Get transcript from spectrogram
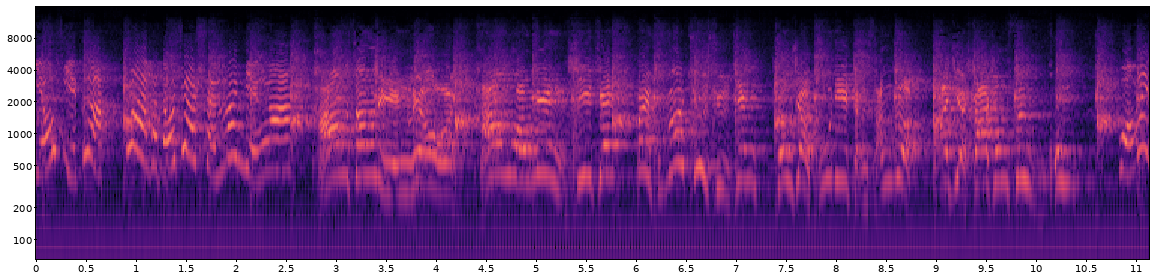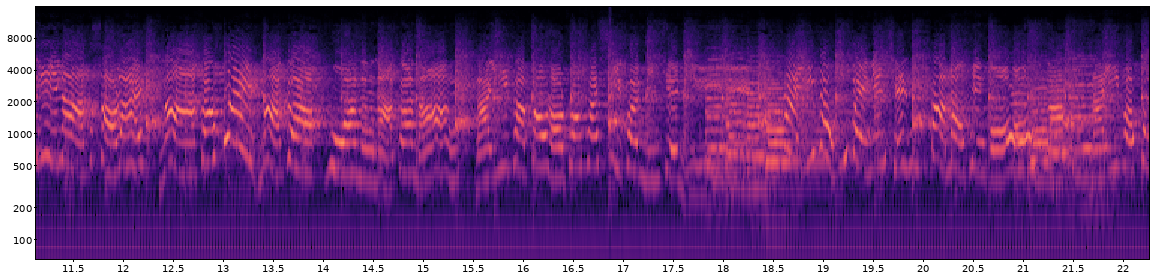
有几个？个个都叫什么名啊？唐僧领了唐王命，西天拜佛去取经，收下徒弟整三个，八戒、沙僧、孙悟空。我问你哪个好来，哪个坏，哪我能，哪个能？哪一个高老庄他喜欢民间女？哪一个五百年前大闹天宫啊？哪一个风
